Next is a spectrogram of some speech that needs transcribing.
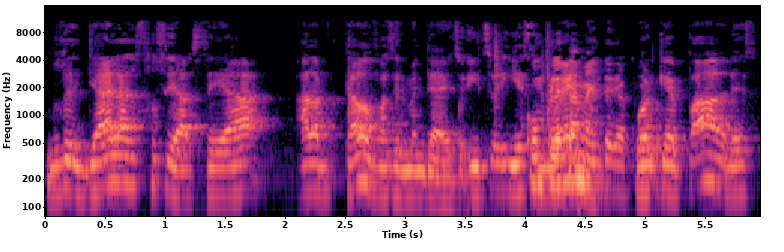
Entonces ya la sociedad se ha adaptado fácilmente a eso. Y, y es Completamente bueno, de acuerdo. Porque padres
